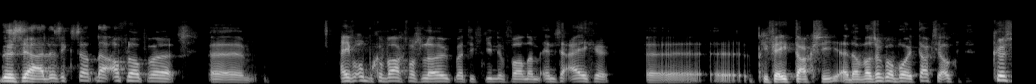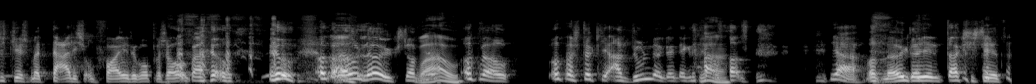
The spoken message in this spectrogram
dus ja, dus ik zat na afloop eh, eh, even opgewacht, was leuk met die vrienden van hem in zijn eigen eh privé-taxi. En dat was ook wel een mooie taxi, ook kussentjes met Tadic on fire erop en zo. Ook wel heel, heel, ook wel heel leuk, snap je? Wauw. Ook wel, ook wel een stukje aandoenlijk. Ik denk, nou, Ja. wat, ja, wat leuk dat je in de taxi zit.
